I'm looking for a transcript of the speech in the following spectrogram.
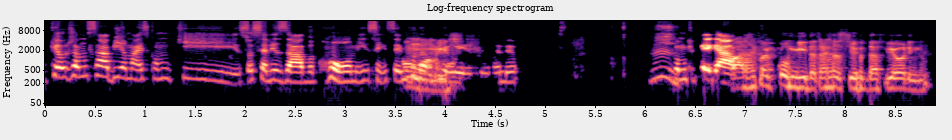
Porque eu já não sabia mais como que socializava com homens sem ser com homens. entendeu? Hum. Como que pegava. Quase foi comida atrás da Fiorina.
